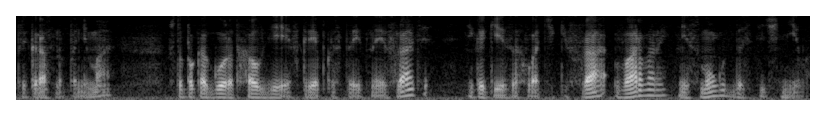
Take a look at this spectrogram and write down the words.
прекрасно понимая, что пока город Халдеев крепко стоит на Ефрате, никакие захватчики-варвары не смогут достичь Нила.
